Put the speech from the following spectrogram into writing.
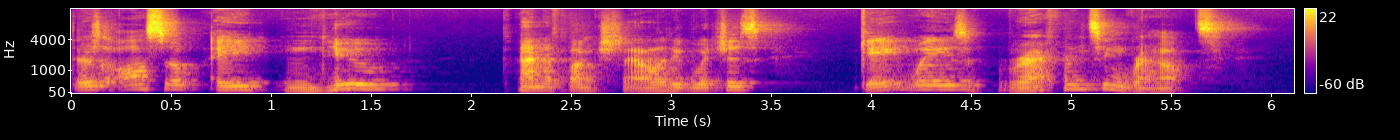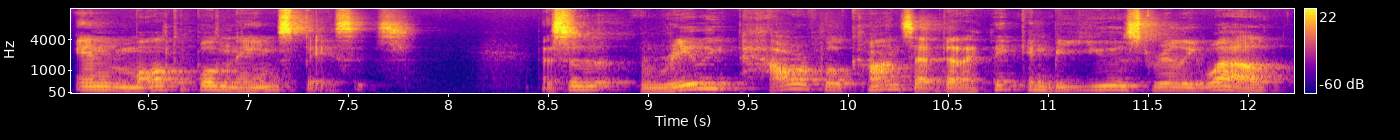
there's also a new kind of functionality, which is gateways referencing routes in multiple namespaces. This is a really powerful concept that I think can be used really well.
